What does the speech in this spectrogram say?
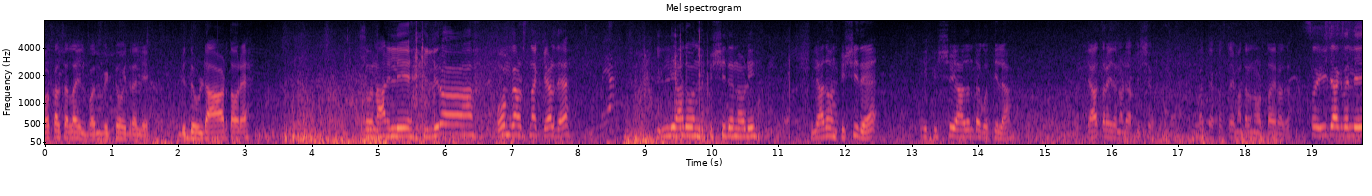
ಲೋಕಲ್ಸ್ ಎಲ್ಲ ಇಲ್ಲಿ ಬಂದುಬಿಟ್ಟು ಇದರಲ್ಲಿ ಬಿದ್ದು ಉಲ್ಟಾಡ್ತವ್ರೆ. ಸೊ ನಾನಿಲ್ಲಿ ಇಲ್ಲಿರೋ ಹೋಮ್ ಗಾರ್ಡ್ಸ್ನ ಕೇಳಿದೆ. ಇಲ್ಲಿ ಯಾವುದೋ ಒಂದು ಫಿಶ್ ಇದೆ ನೋಡಿ. ಇಲ್ಲಿ ಯಾವುದೋ ಒಂದು ಫಿಶ್ ಇದೆ. ಈ ಫಿಶ್ ಯಾವುದಂತ ಗೊತ್ತಿಲ್ಲ. ಯಾವ ಥರ ಇದೆ ನೋಡಿ ಆ ಫಿಶ್ಶು ಇವತ್ತೆ ಫಸ್ಟ್ ಟೈಮ್ ಮಾತ್ರ ನೋಡ್ತಾ ಇರೋದು. ಸೊ ಈ ಜಾಗದಲ್ಲಿ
